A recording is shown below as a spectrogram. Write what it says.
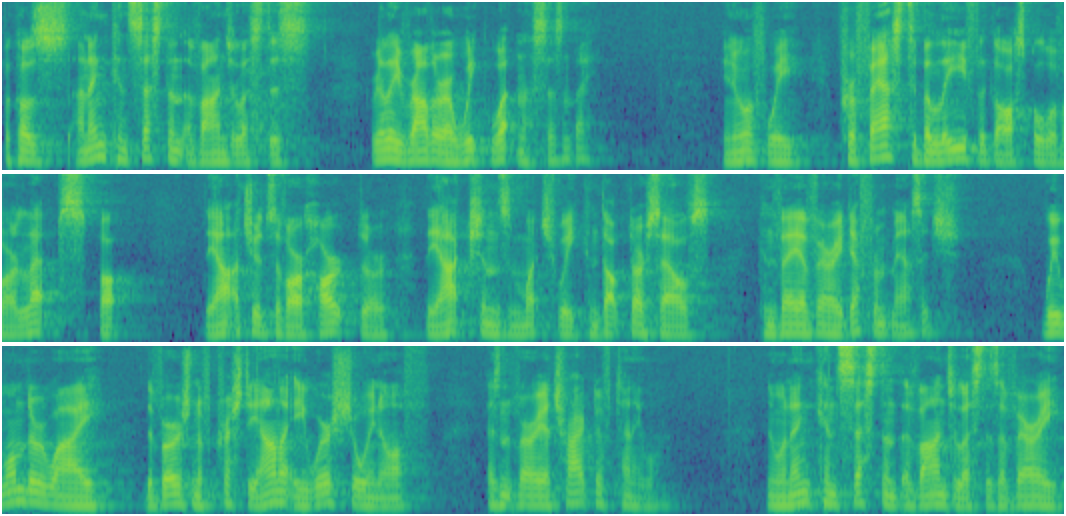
Because an inconsistent evangelist is really rather a weak witness, isn't he? You know, if we profess to believe the gospel with our lips, but the attitudes of our heart or the actions in which we conduct ourselves convey a very different message, we wonder why the version of Christianity we're showing off isn't very attractive to anyone. Now, an inconsistent evangelist is a very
